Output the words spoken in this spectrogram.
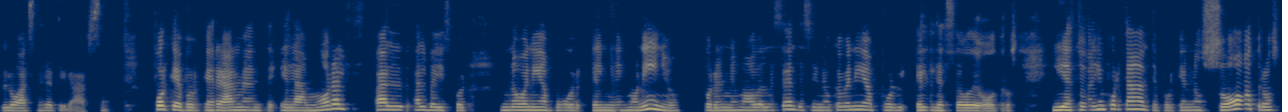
lo hace retirarse. ¿Por qué? Porque realmente el amor al, al, al béisbol no venía por el mismo niño, por el mismo adolescente, sino que venía por el deseo de otros. Y esto es importante porque nosotros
